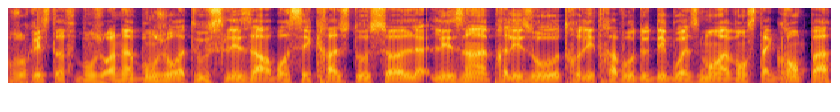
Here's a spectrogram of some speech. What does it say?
Bonjour Christophe, bonjour Anna, bonjour à tous. Les arbres s'écrasent au sol, les uns après les autres. Les travaux de déboisement avancent à grands pas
